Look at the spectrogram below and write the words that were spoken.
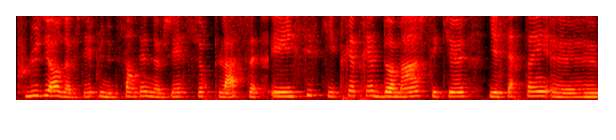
plusieurs objets, plus d'une centaine d'objets sur place. Et ici, ce qui est très, très dommage, c'est qu'il y a certains euh,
